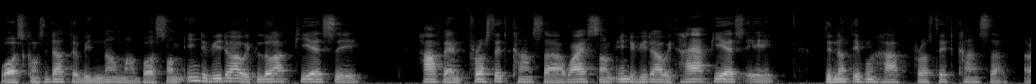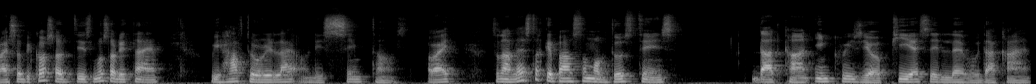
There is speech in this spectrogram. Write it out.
was considered to be normal, but some individual with lower PSA have a prostate cancer, while some individual with higher PSA do not even have prostate cancer. Alright, so because of this, most of the time we have to rely on the symptoms. Alright, so now let's talk about some of those things that can increase your PSA level, that can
